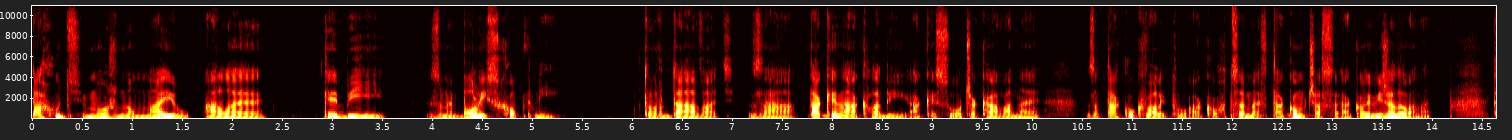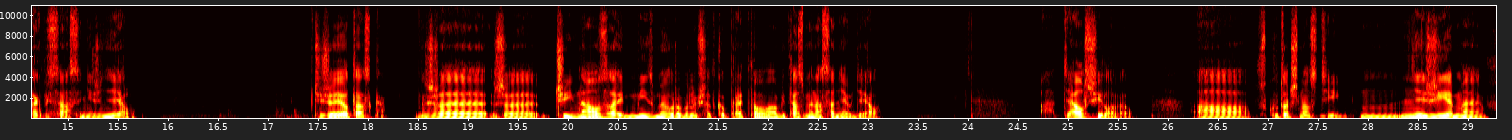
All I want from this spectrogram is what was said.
pachuť možno majú, ale keby sme boli schopní to dávať za také náklady, aké sú očakávané, za takú kvalitu, ako chceme v takom čase, ako je vyžadované, tak by sa asi nič nedialo. Čiže je otázka, že, že či naozaj my sme urobili všetko preto, aby tá zmena sa neudiala. A ďalší level. A v skutočnosti nežijeme v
